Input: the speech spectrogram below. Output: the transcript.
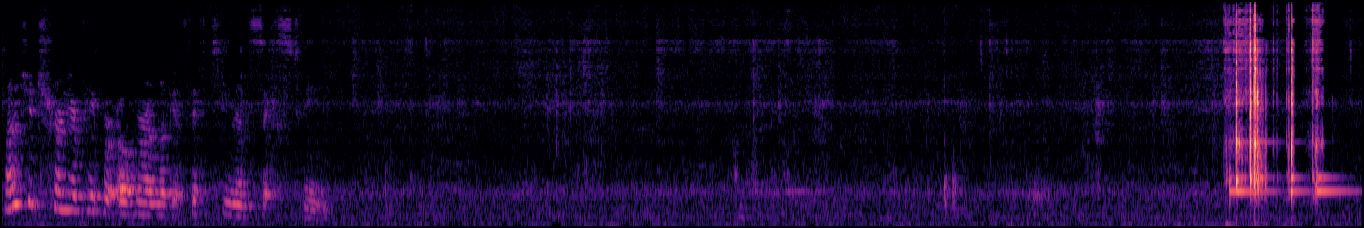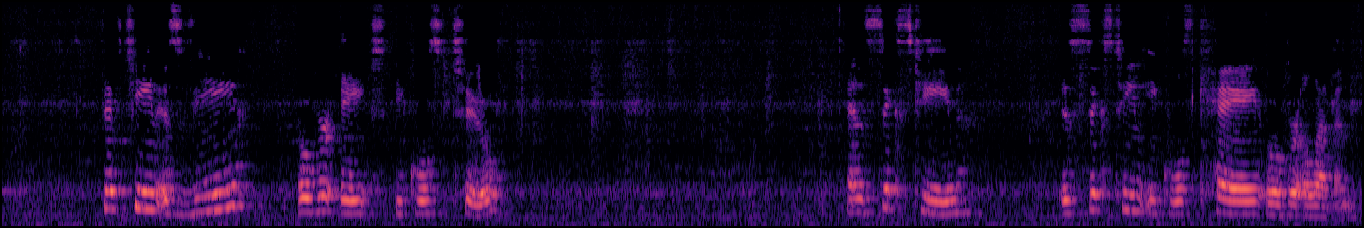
Why don't you turn your paper over and look at 15 and 16? Fifteen is V over eight equals two. And sixteen is sixteen equals K over eleven.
